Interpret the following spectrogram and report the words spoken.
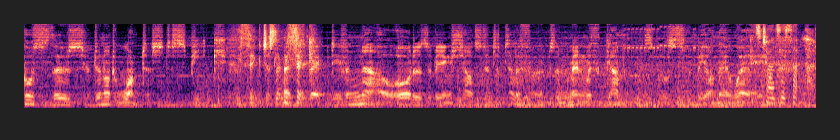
There of course, those who do not want us to speak. We think. Just let me I think. suspect even now orders are being shouted into telephones, and men with guns will soon be on their way. It's Chancellor Sutler.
